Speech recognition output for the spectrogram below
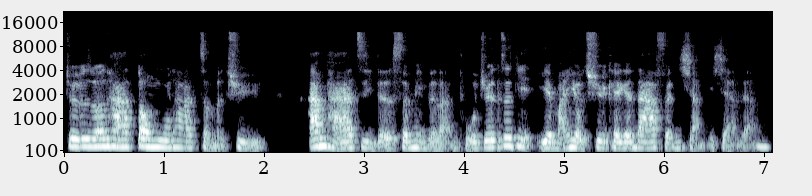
就是说它动物它怎么去安排它自己的生命的蓝图，我觉得这点也蛮有趣，可以跟大家分享一下这样。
